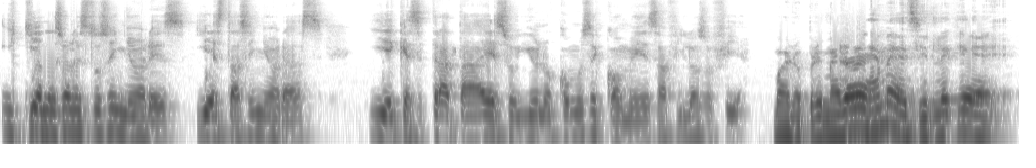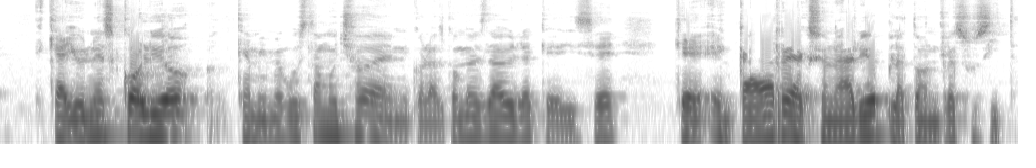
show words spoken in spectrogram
y quiénes son estos señores y estas señoras y de qué se trata eso y uno cómo se come esa filosofía. Bueno, primero déjeme decirle que, que hay un escolio que a mí me gusta mucho de Nicolás Gómez Dávila que dice que en cada reaccionario Platón resucita.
